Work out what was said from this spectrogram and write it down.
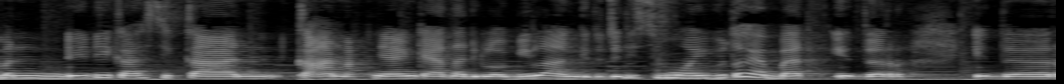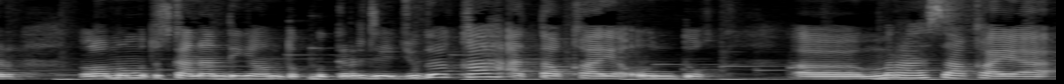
mendedikasikan ke anaknya yang kayak tadi lo bilang gitu. Jadi semua ibu tuh hebat either either lo memutuskan nantinya untuk bekerja juga kah atau kayak untuk em, merasa kayak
